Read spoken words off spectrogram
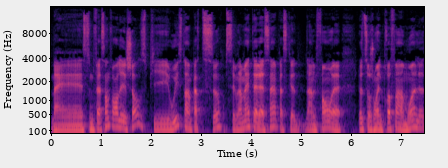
Ben, c'est une façon de voir les choses, puis oui, c'est en partie ça. Puis c'est vraiment intéressant parce que, dans le fond, euh, là, tu rejoins le prof en moi, là,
